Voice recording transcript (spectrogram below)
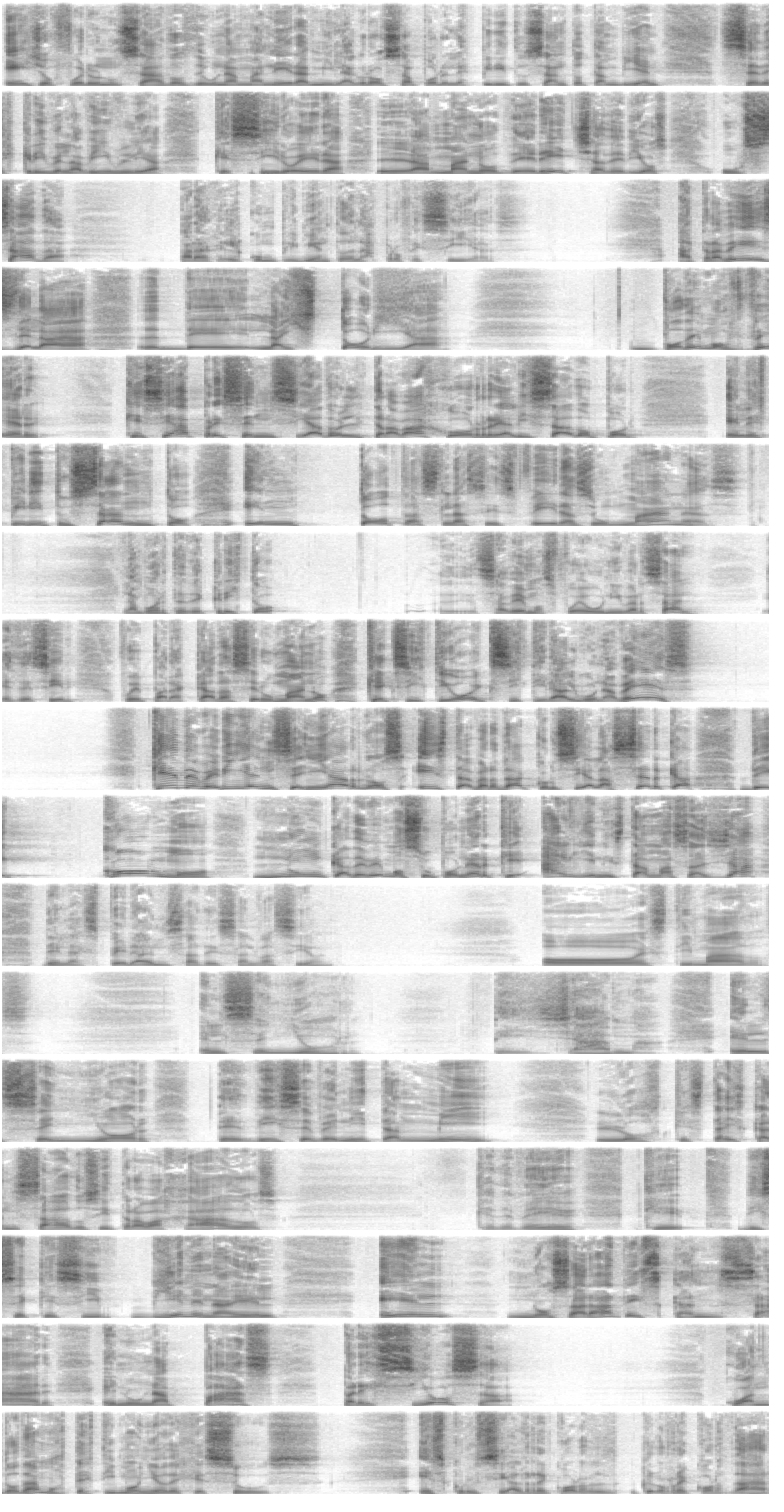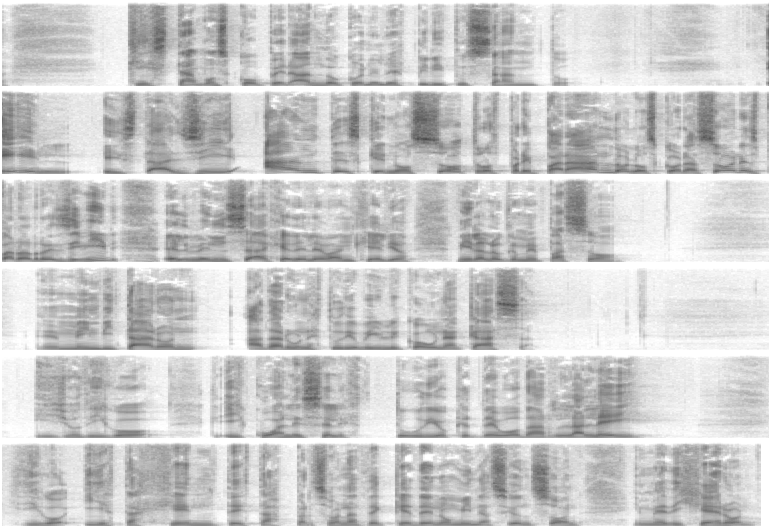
Ellos fueron usados de una manera milagrosa por el Espíritu Santo también. Se describe en la Biblia que Ciro era la mano derecha de Dios, usada para el cumplimiento de las profecías a través de la, de la historia, podemos ver que se ha presenciado el trabajo realizado por el Espíritu Santo en todas las esferas humanas. La muerte de Cristo, eh, sabemos, fue universal, es decir, fue para cada ser humano que existió existirá alguna vez. ¿Qué debería enseñarnos esta verdad crucial acerca de ¿Cómo nunca debemos suponer que alguien está más allá de la esperanza de salvación? Oh, estimados, el Señor te llama, el Señor te dice, venid a mí, los que estáis cansados y trabajados, que debe, que dice que si vienen a Él, Él nos hará descansar en una paz preciosa. Cuando damos testimonio de Jesús, es crucial recordar que estamos cooperando con el Espíritu Santo. Él está allí antes que nosotros, preparando los corazones para recibir el mensaje del Evangelio. Mira lo que me pasó. Eh, me invitaron a dar un estudio bíblico a una casa. Y yo digo, ¿y cuál es el estudio que debo dar? La ley. Y digo, ¿y esta gente, estas personas de qué denominación son? Y me dijeron,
